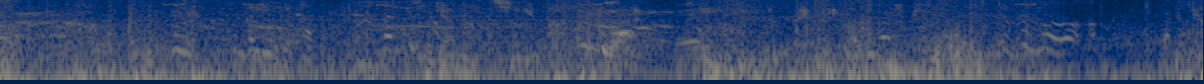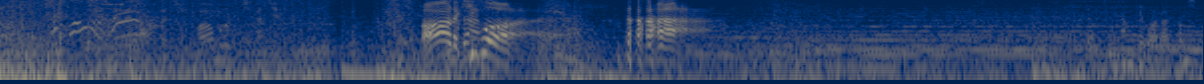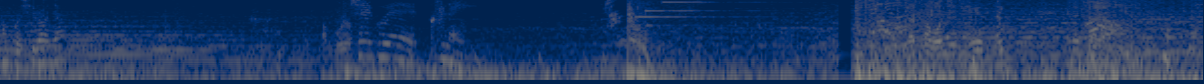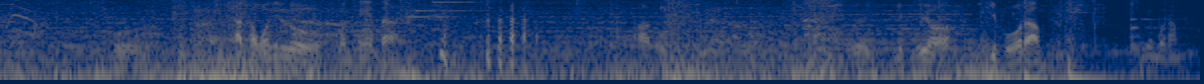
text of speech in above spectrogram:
순간이동기 가동. 빠르게 석양이 친다. 아 레킹볼 야군 상태 봐라 33% 실화냐? 안 보여 최고의 플레이. 야타 원인 해냈다 야. 뭐 나타 원일로 원탱했다. 아 너무 뭐야 이게 뭐야? 이게 뭐람 저게 뭐람?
